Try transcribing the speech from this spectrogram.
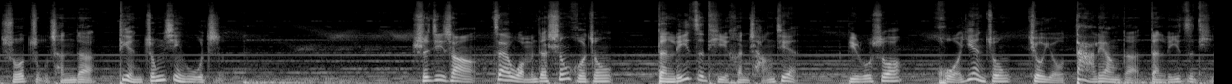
所组成的电中性物质。实际上，在我们的生活中，等离子体很常见。比如说，火焰中就有大量的等离子体，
